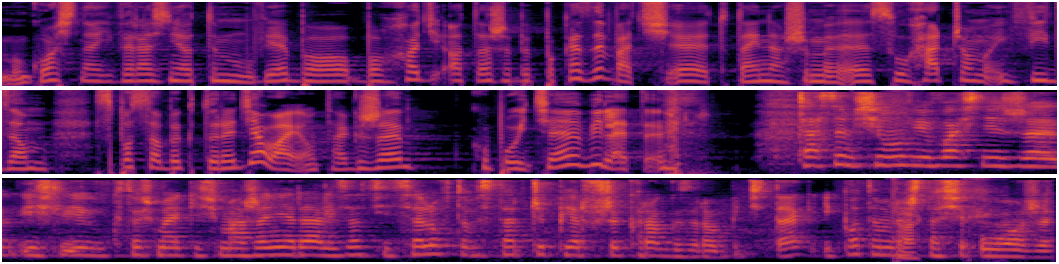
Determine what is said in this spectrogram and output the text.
głośno i wyraźnie o tym mówię, bo, bo chodzi o to, żeby pokazywać tutaj naszym słuchaczom i widzom sposoby, które działają. Także kupujcie bilety. Czasem się mówi właśnie, że jeśli ktoś ma jakieś marzenie realizacji celów, to wystarczy pierwszy krok zrobić, tak? I potem tak. reszta się ułoży.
